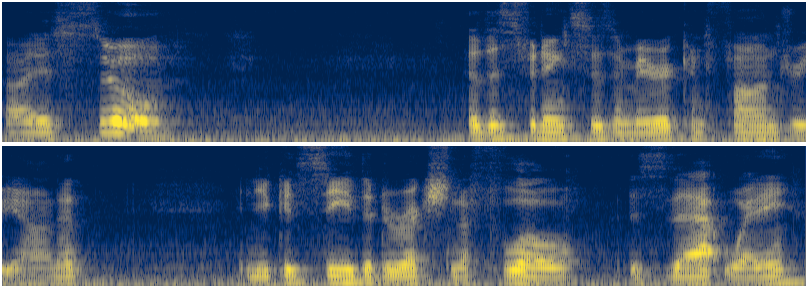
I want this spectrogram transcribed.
I'd assume that this fitting says American Foundry on it, and you can see the direction of flow is that way.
